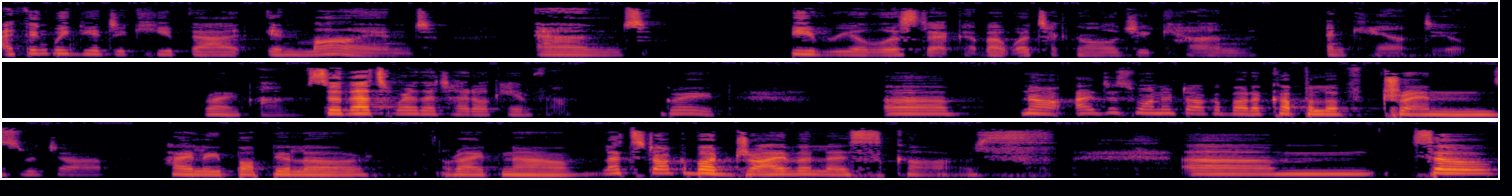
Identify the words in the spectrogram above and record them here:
i think we need to keep that in mind and be realistic about what technology can and can't do Right. um, so that's where the title came from Great. Uh, now, I just want to talk about a couple of trends which are highly popular right now. Let's talk about driverless cars. Um, so,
